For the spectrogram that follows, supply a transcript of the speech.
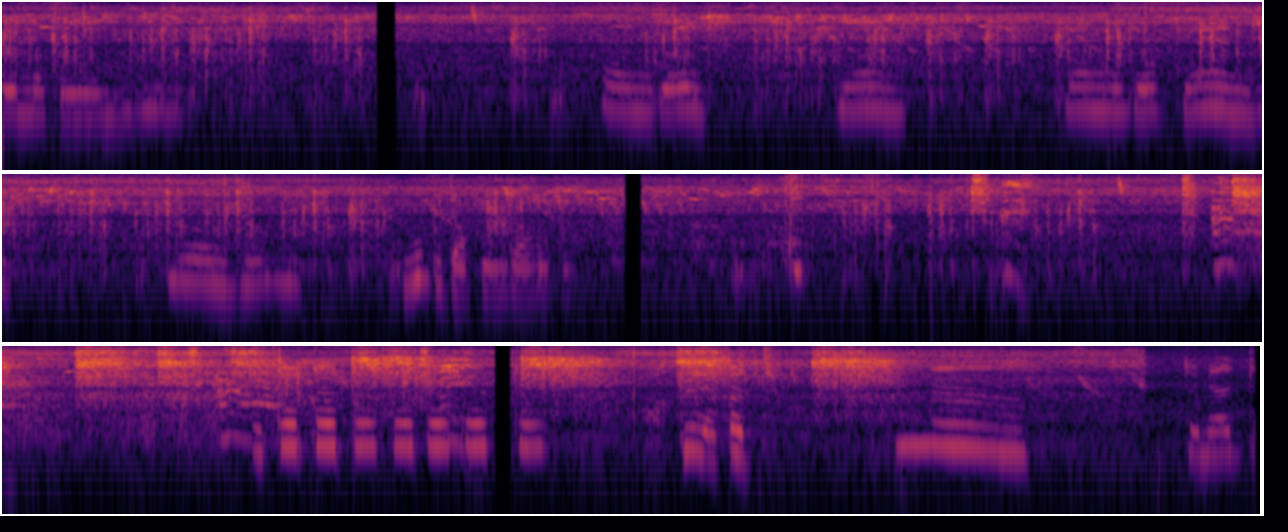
Yan guys. Yan. Yan medyo candy. Yan yun. Uh, pitapunta ako to. Ito, ito, ito, ito, ito, ito, ito. Akin, ito. No. Tumada. Yan.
